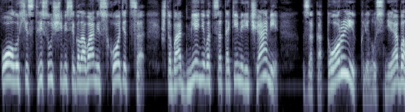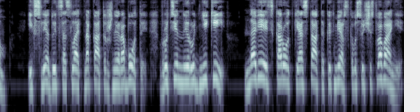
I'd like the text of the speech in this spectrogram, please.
олухи с трясущимися головами сходятся, чтобы обмениваться такими речами, за которые, клянусь небом, их следует сослать на каторжные работы, в рутинные рудники, на весь короткий остаток их мерзкого существования,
